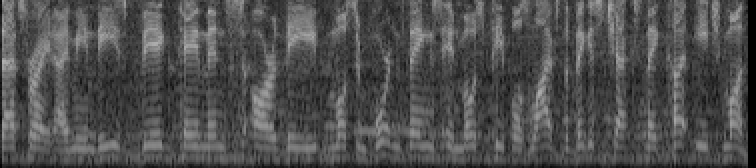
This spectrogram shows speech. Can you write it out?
That's right. I mean, these big payments are the most important things in most people's lives, the biggest checks they cut each month.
